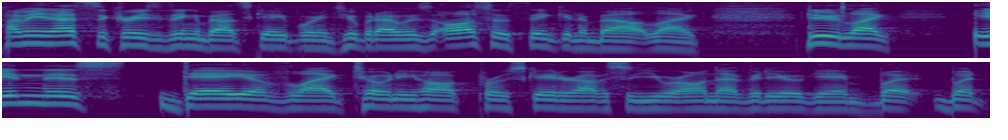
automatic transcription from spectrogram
I mean, that's the crazy thing about skateboarding too. But I was also thinking about like, dude, like in this day of like Tony Hawk Pro Skater, obviously you were on that video game, but but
